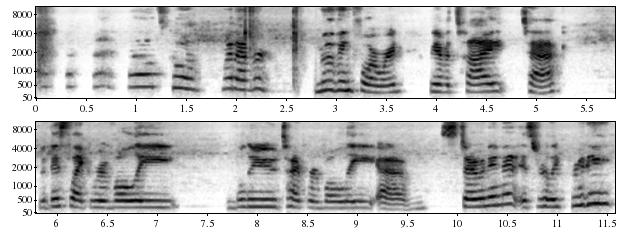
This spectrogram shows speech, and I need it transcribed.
That's cool. Whatever. Moving forward, we have a tie tack with this like Rivoli blue type Rivoli um, stone in it. It's really pretty.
